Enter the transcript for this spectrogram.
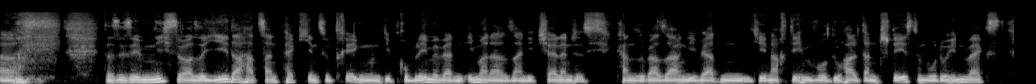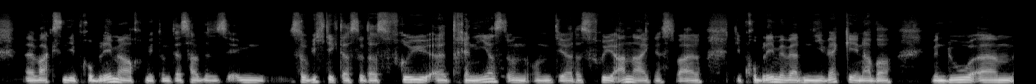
das ist eben nicht so. Also jeder hat sein Päckchen zu trägen und die Probleme werden immer da sein. Die Challenges, ich kann sogar sagen, die werden, je nachdem, wo du halt dann stehst und wo du hinwächst, äh, wachsen die Probleme auch mit. Und deshalb ist es eben so wichtig, dass du das früh äh, trainierst und, und dir das früh aneignest, weil die Probleme werden nie weggehen. Aber wenn du ähm,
